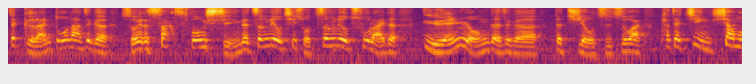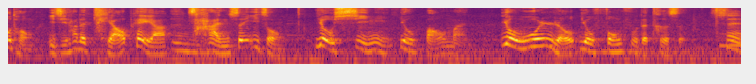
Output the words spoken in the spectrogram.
在格兰多纳这个所谓的萨克斯风型的蒸馏器所蒸馏出来的圆融的这个的酒质之外，它在进橡木桶以及它的调配啊，产生一种又细腻又饱满又温柔又丰富的特色。是，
